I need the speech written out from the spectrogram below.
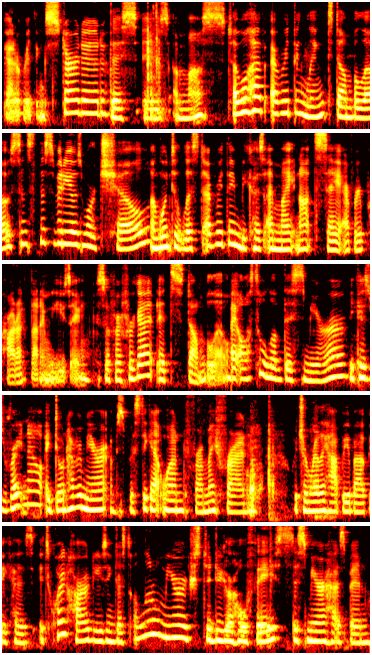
get everything started. This is a must. I will have everything linked down below. Since this video is more chill, I'm going to list everything because I might not say every product that I'm using. So if I forget, it's done down below. I also love this mirror because right now I don't have a mirror. I'm supposed to get one from my friend which I'm really happy about because it's quite hard using just a little mirror just to do your whole face. This mirror has been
